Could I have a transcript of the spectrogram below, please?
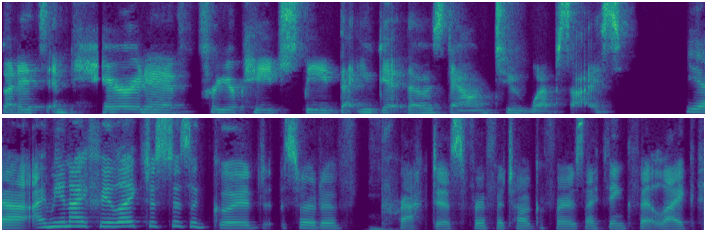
but it's imperative for your page speed that you get those down to web size. Yeah, I mean, I feel like just as a good sort of practice for photographers, I think that like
